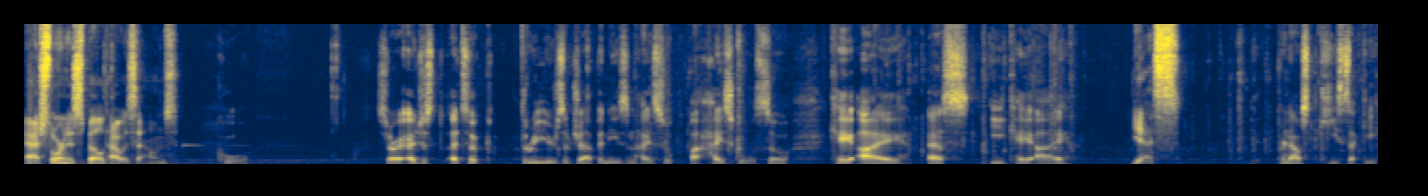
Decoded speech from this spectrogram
Ashthorn is spelled how it sounds. Cool. Sorry, I just I took three years of Japanese in high school. Uh, high school, so K I S E K I, Yes. pronounced Kiseki.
